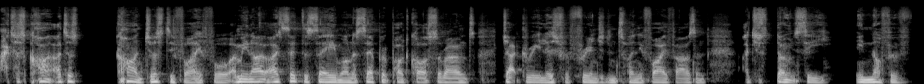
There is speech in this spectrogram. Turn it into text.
I just can't. I just can't justify for. I mean, I, I said the same on a separate podcast around Jack Grealish for three hundred and twenty-five thousand. I just don't see enough of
